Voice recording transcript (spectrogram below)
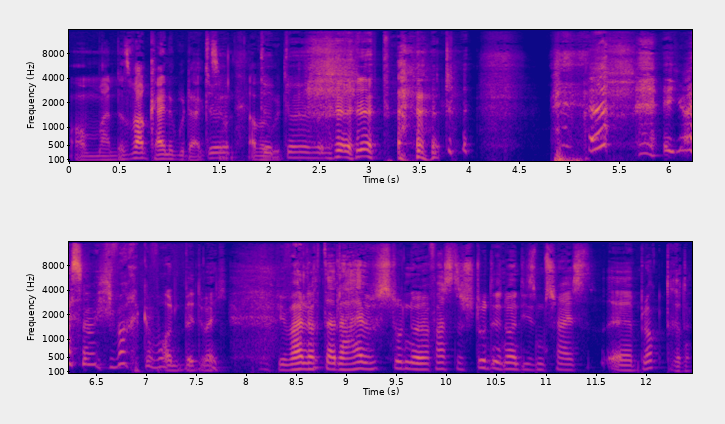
Oh Mann, das war keine gute Aktion, aber gut. Ich weiß noch, wie ich wach geworden bin, weil ich, wir waren noch da eine halbe Stunde oder fast eine Stunde noch in diesem scheiß äh, Block drin.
